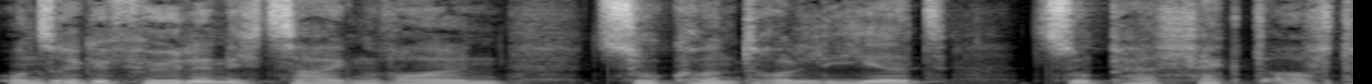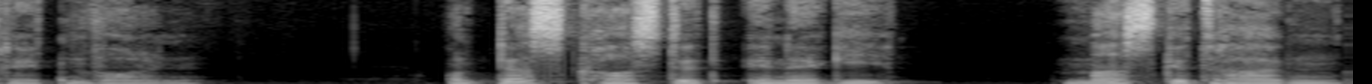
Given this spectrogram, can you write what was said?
unsere Gefühle nicht zeigen wollen, zu kontrolliert, zu perfekt auftreten wollen. Und das kostet Energie. Maske tragen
